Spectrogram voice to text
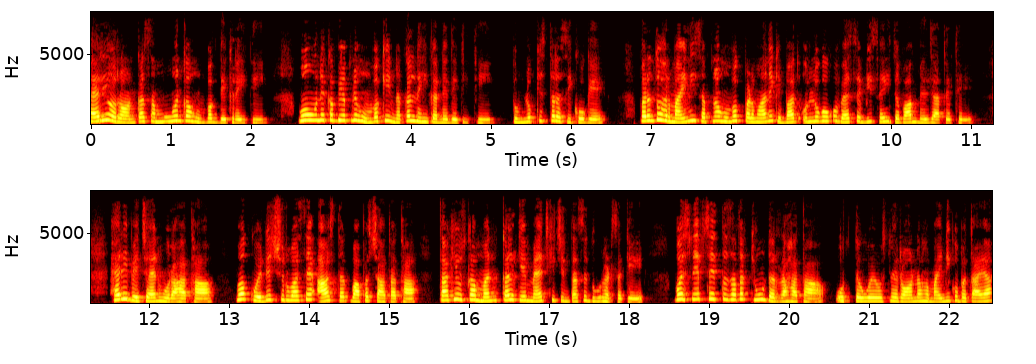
हैरी और रॉन का सम्मोहन का होमवर्क देख रही थी। वो उन्हें कभी अपने होमवर्क की नकल नहीं करने देती थी। तुम लोग किस तरह सीखोगे? परंतु हरमाइनी से अपना होमवर्क पढ़वाने के बाद उन लोगों को वैसे भी सही जवाब मिल जाते थे। हैरी बेचैन हो रहा था। वह क्विडिच शुरुआत से आज तक वापस चाहता था ताकि उसका मन कल के मैच की चिंता से दूर हट सके। वह स्नेप से इतना ज़्यादा क्यों डर रहा था? उठते हुए उसने रॉन और हमाइनी को बताया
